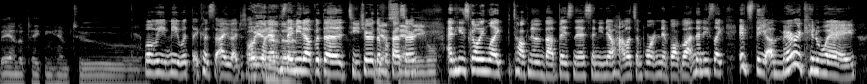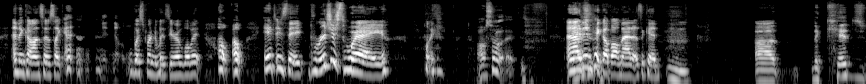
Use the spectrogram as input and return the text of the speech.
they end up taking him to. Well, we meet with because I, I just Oh, want to yeah, point out because the- they meet up with the teacher, the Yeah, professor, Sam the Eagle. and he's going like talking to him about business and you know how it's important and blah blah. And then he's like, "It's the American way." And then Gonzo's like, eh, whispering to his ear a little bit. Oh, oh, it is the British way. Like, Also, and I didn't it- pick up on that as a kid. Mm-hmm. uh, the kids,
